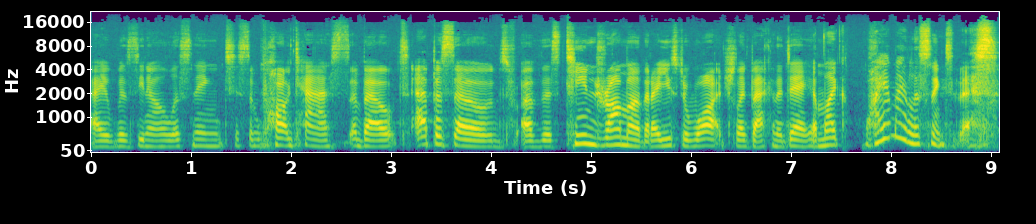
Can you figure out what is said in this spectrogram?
I was, you know, listening to some podcasts about episodes of this teen drama that I used to watch like back in the day. I'm like, why am I listening to this?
